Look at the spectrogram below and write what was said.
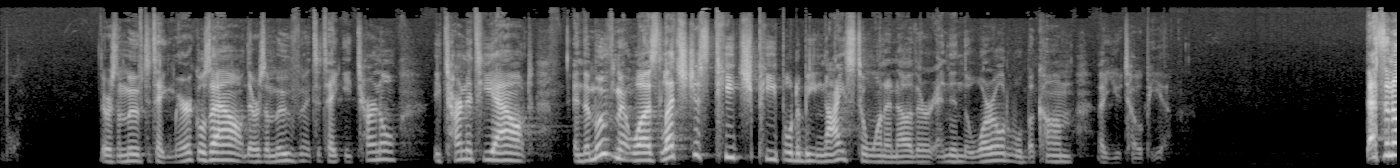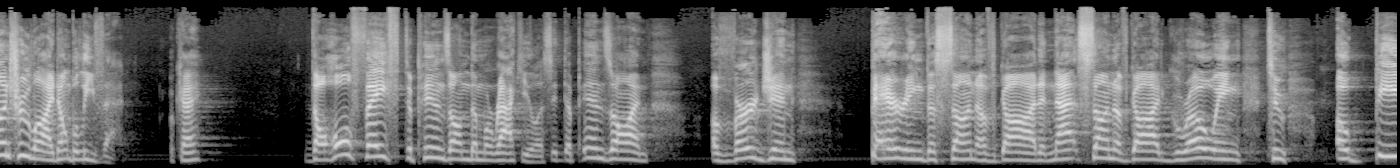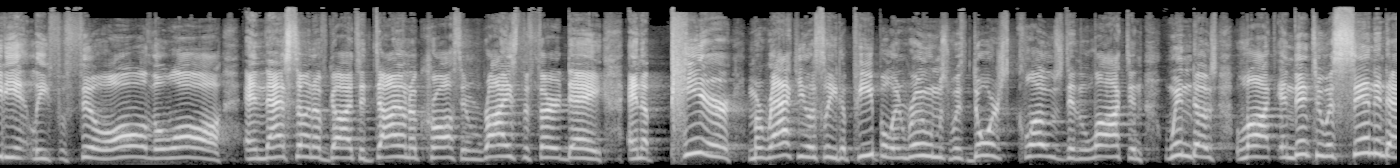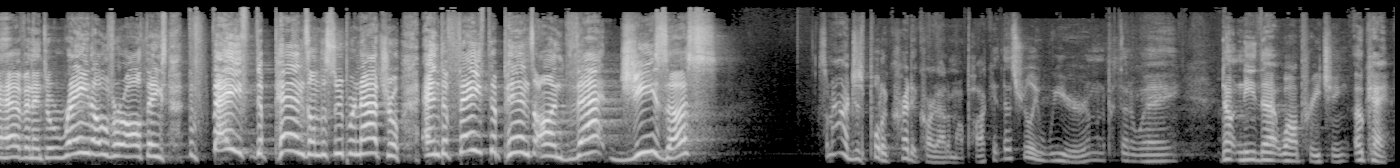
There was a move to take miracles out, there was a movement to take eternal eternity out. And the movement was let's just teach people to be nice to one another, and then the world will become a utopia. That's an untrue lie. Don't believe that, okay? The whole faith depends on the miraculous, it depends on a virgin bearing the Son of God, and that Son of God growing to obediently fulfill all the law, and that Son of God to die on a cross and rise the third day and appear miraculously to people in rooms with doors closed and locked and windows locked, and then to ascend into heaven and to reign over all things. The faith depends on the supernatural, and the faith depends on that Jesus Somehow I just pulled a credit card out of my pocket. That's really weird. I'm going to put that away. Don't need that while preaching. Okay.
